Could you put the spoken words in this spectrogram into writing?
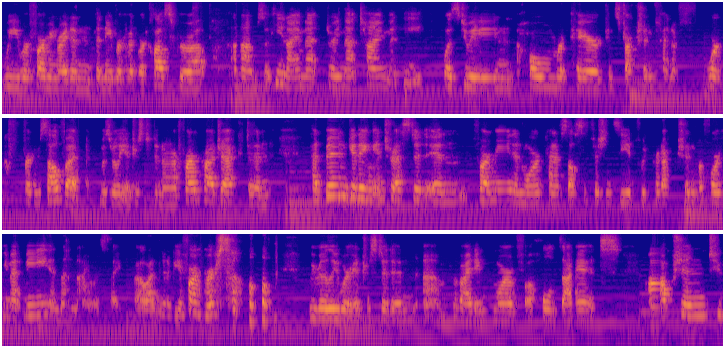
we were farming right in the neighborhood where Klaus grew up. Um, so he and I met during that time and he was doing home repair, construction kind of work for himself, but was really interested in our farm project and had been getting interested in farming and more kind of self-sufficiency and food production before he met me. And then I was like, well, I'm going to be a farmer. So we really were interested in um, providing more of a whole diet option to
